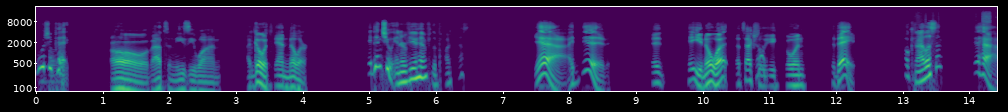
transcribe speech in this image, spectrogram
who would you pick? Oh, that's an easy one. I'd go with Dan Miller. Hey, didn't you interview him for the podcast? Yeah, I did. It, hey, you know what? That's actually going today. Oh, can I listen? Yeah.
